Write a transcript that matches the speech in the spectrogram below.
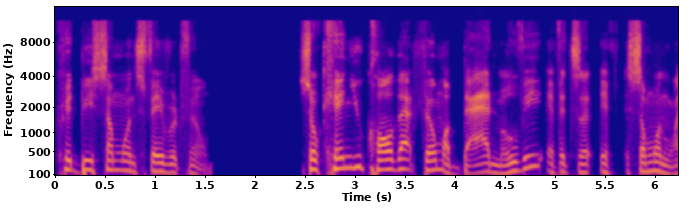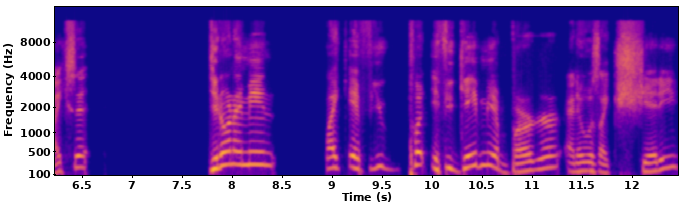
could be someone's favorite film. So can you call that film a bad movie if it's a if someone likes it? You know what I mean? Like if you put if you gave me a burger and it was like shitty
